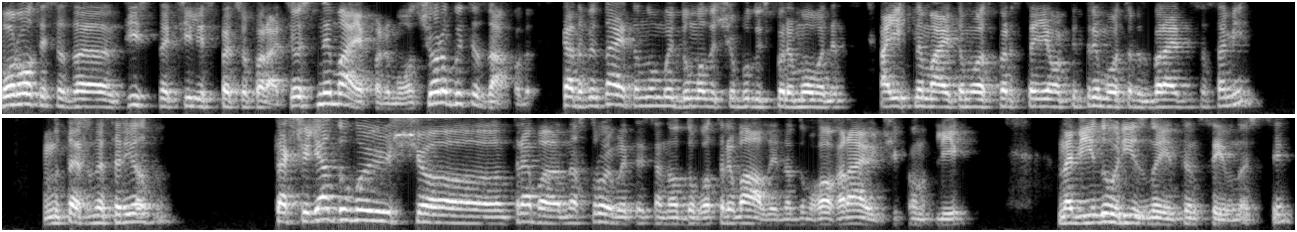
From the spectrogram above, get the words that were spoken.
боротися за здійснення цілі спецоперації. Ось немає перемовин. Що робити заходу? Каже, ви знаєте, ну ми думали, що будуть перемовини, а їх немає, тому вас перестаємо підтримувати. Розбирайтеся самі. Ну теж не серйозно. Так що я думаю, що треба настроюватися на довготривалий, на довгограючий конфлікт, на війну різної інтенсивності,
